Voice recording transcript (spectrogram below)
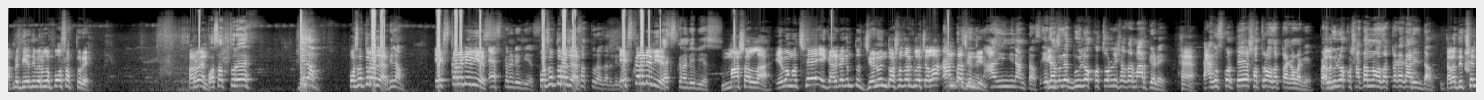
আপনি দিয়ে দিবেন হলো পঁচাত্তরে। পারবেন? পঁচাত্তরে দিলাম। পঁচাত্তর হাজার? দিলাম। এক্স কারেন্ট এবিএস এক্স কানেড এবিএস পঁচাত্তর হাজার? পঁচাত্তর হাজার দিলাম। এক্স কারেন্ট এবিএস এক্স এবিএস এবং হচ্ছে এই গাড়িটা কিন্তু জেনুইন দশ হাজার কিলো চলা ইঞ্জিন। ইঞ্জিন। আনটাস। এটা লক্ষ চল্লিশ হাজার মার্কেটে। হ্যাঁ। কাগজ করতে সতেরো হাজার টাকা লাগে। প্রায় তাহলে- দুই লক্ষ সাতান্ন হাজার টাকা গাড়ির দাম। তাহলে দিচ্ছেন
